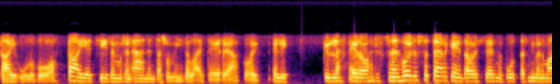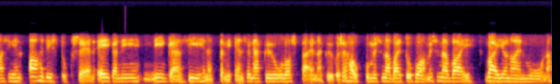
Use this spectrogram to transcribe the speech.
tai ulvoo, tai etsii semmoisen äänentaso, mihin se laite ei reagoi. Eli kyllä eroahdistuksen hoidossa tärkeintä olisi se, että me puhuttaisiin nimenomaan siihen ahdistukseen, eikä niin, niinkään siihen, että miten se näkyy ulospäin, näkyykö se haukkumisena vai tuhoamisena vai, vai jonain muuna.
